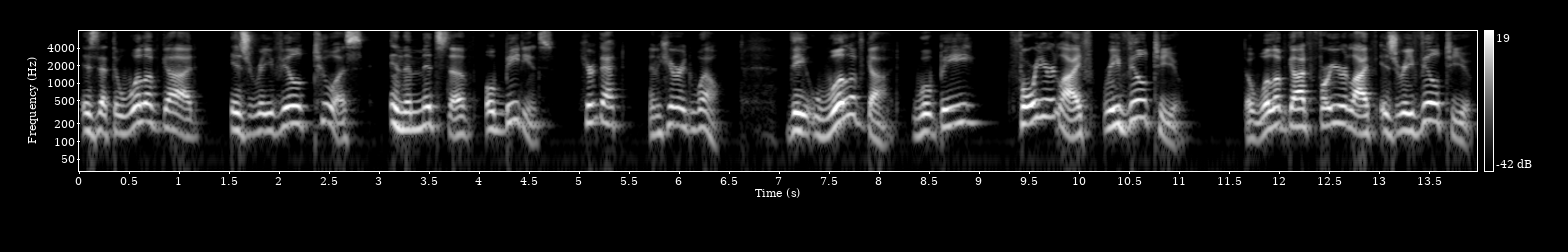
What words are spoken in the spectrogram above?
is that the will of God is revealed to us in the midst of obedience. Hear that and hear it well. The will of God will be for your life revealed to you the will of God for your life is revealed to you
